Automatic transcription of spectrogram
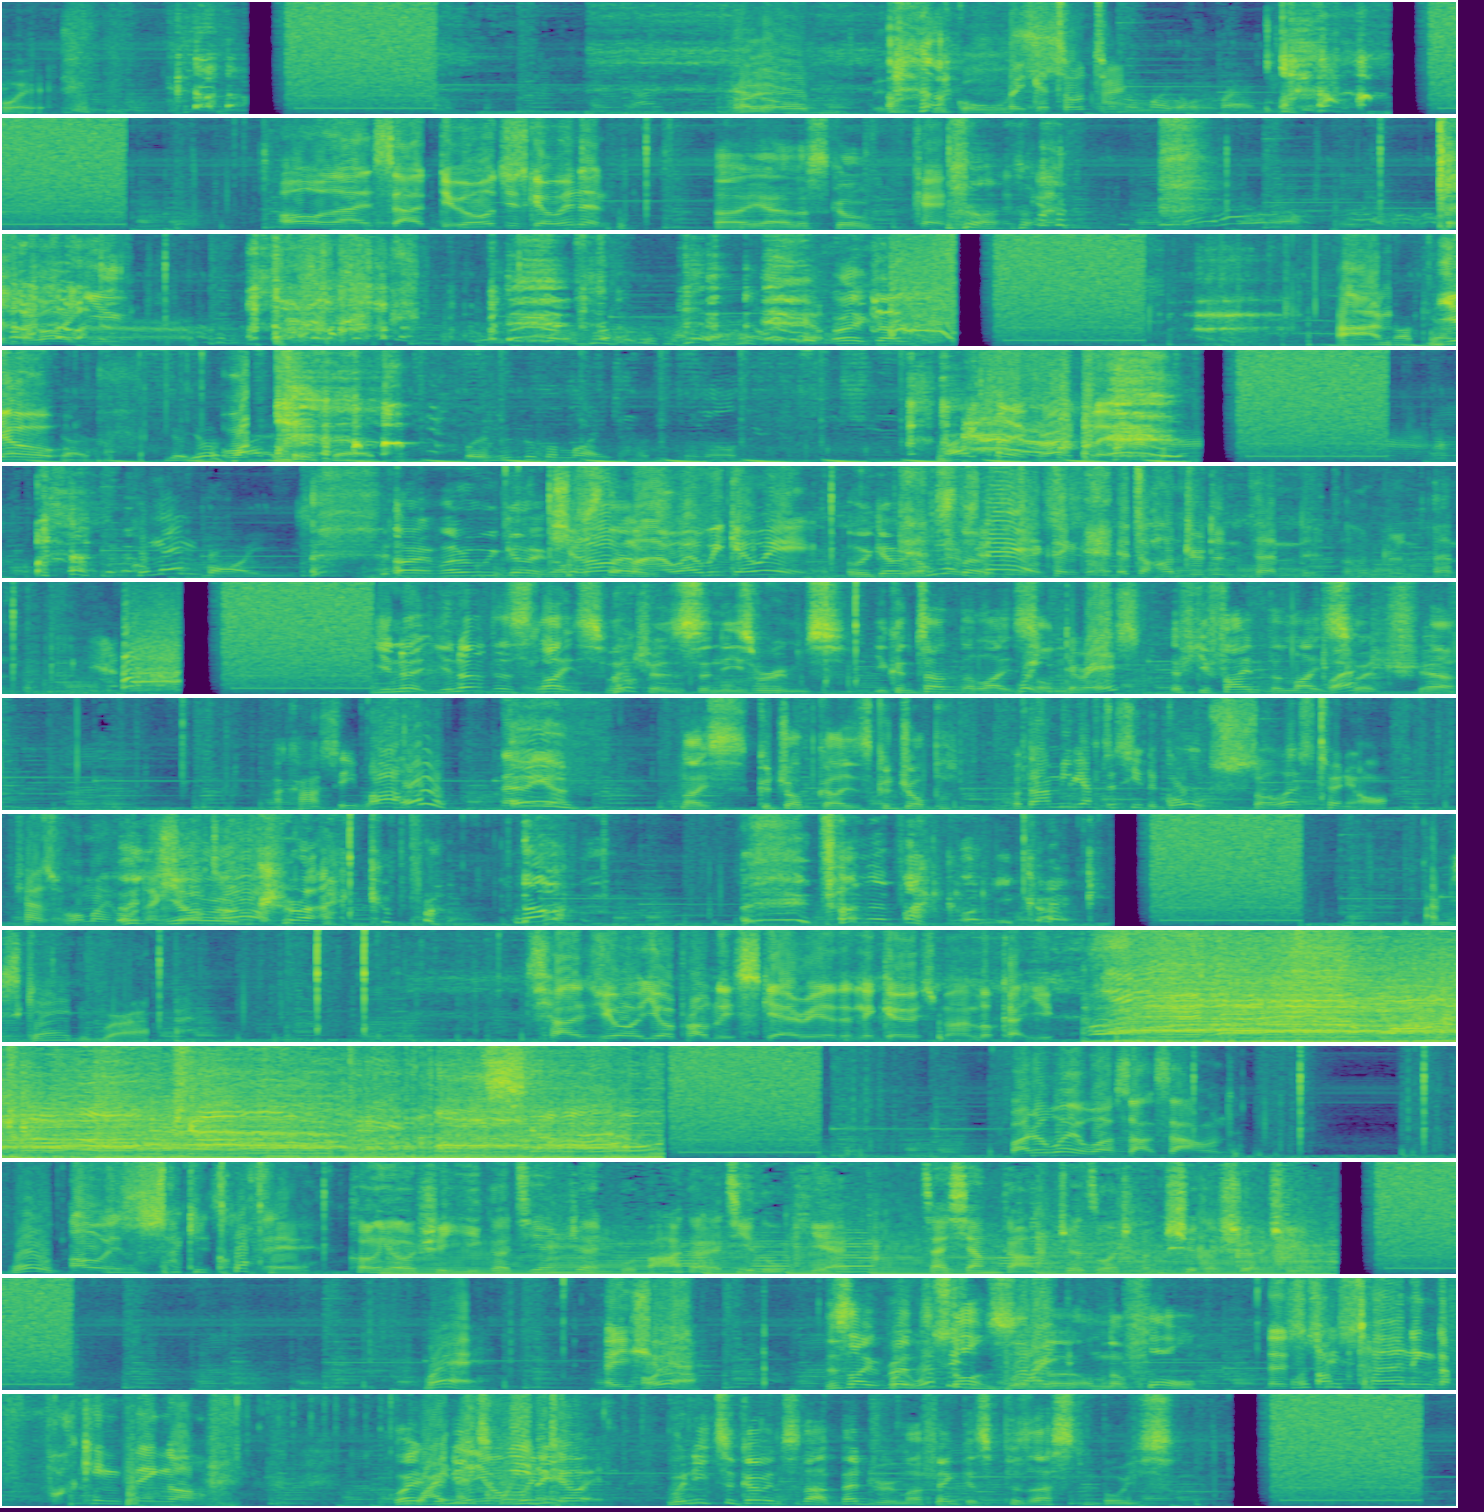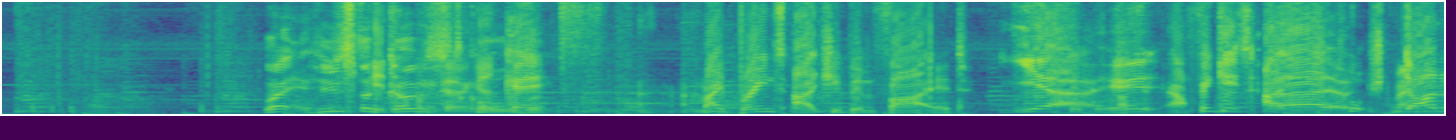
Wait. Hello. Wait, get someone to Oh, that is sad. Do we all just go in then? Uh, yeah, let's go. Okay, let's go. I got you. Alright, guys. Ah, I'm not. Yo, What? Wait, who's got the light? How do you turn it on? right click, right click. Come on, boys. Alright, where are we going? Shut upstairs. up, man. Where are we going? Are we going upstairs? Upstairs. It's 110. It's 110. You know, you know, there's light switches in these rooms. You can turn the lights Wait, on there is? if you find the light Where? switch. Yeah. I can't see that. Oh, there we go. Nice. Good job, guys. Good job. But that means you have to see the ghost. so let's turn it off. Chaz, what am I holding? You're a crack, bro. No! turn it back on, you crack. I'm scared, bro. Chaz, you're, you're probably scarier than the ghost, man. Look at you. By the way, what's that sound? Whoa, Oh, there's a it's- sacky cloth here. 朋友是一个坚韧不拔的纪录片，在香港这座城市的设置。 Where? Are you sure? Oh yeah. There's like red what's this dots on bright- the, on the floor. So What's stop this- turning the fucking thing off. Wait, Why we do need, And to, you we, want to need, go? we need to go into that bedroom. I think it's possessed, boys. Wait, who's the It's ghost going called? Okay. My brain's actually been farted. Yeah. Who? I think it's Uh, actually touched me. Donna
